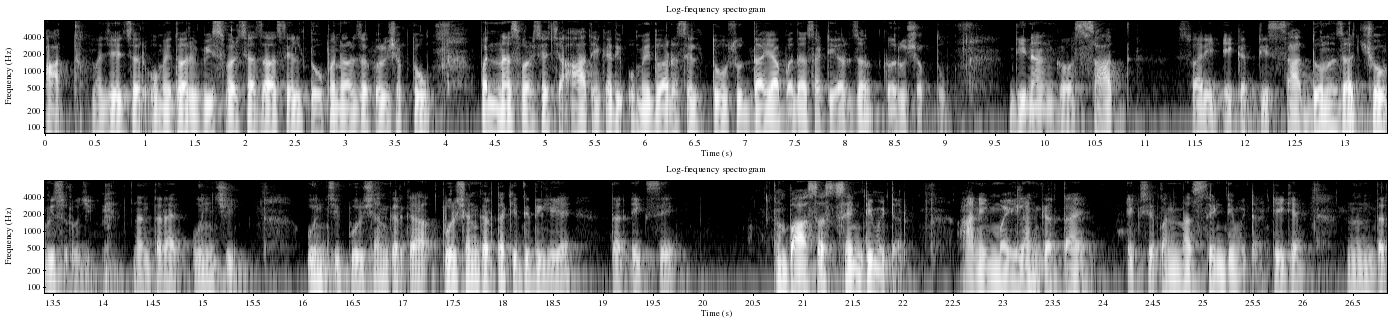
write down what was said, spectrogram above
आत. म्हणजे जर उमेदवार वीस वर्षाचा असेल तो पण अर्ज करू शकतो. पन्नास वर्षाच्या आत एखादी उमेदवार असेल तो सुद्धा या पदासाठी अर्ज करू शकतो. दिनांक सात सॉरी एकतीस सात दोन हजार चोवीस रोजी. नंतर आहे उंची. उंची पुरुषांकरता पुरुषांकरता किती दिली आहे? तर एकशे बासष्ट सेंटीमीटर आणि महिलांकरता आहे एकशे पन्नास सेंटीमीटर ठीक आहे? नंतर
